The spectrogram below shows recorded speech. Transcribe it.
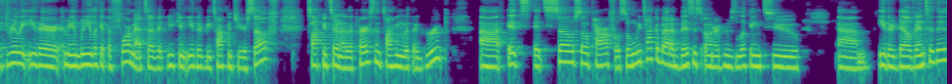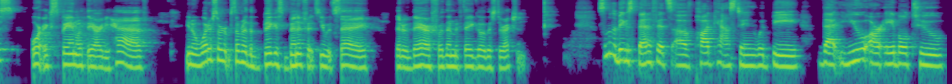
It's really either i mean when you look at the formats of it you can either be talking to yourself talking to another person talking with a group. Uh, it's it's so so powerful. So when we talk about a business owner who's looking to um, either delve into this or expand what they already have, you know, what are sort of some of the biggest benefits you would say that are there for them if they go this direction? Some of the biggest benefits of podcasting would be that you are able to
